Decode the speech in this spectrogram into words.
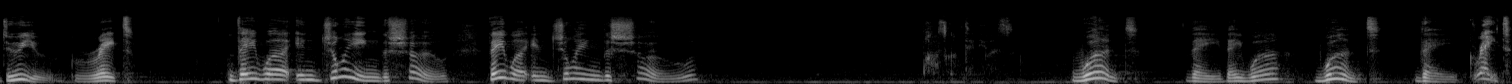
do you? Great. They were enjoying the show. They were enjoying the show. Past continuous. Weren't they? They were, weren't they? Great.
